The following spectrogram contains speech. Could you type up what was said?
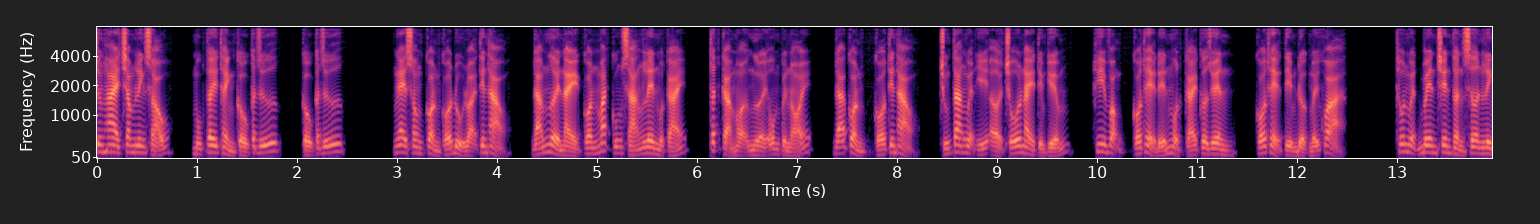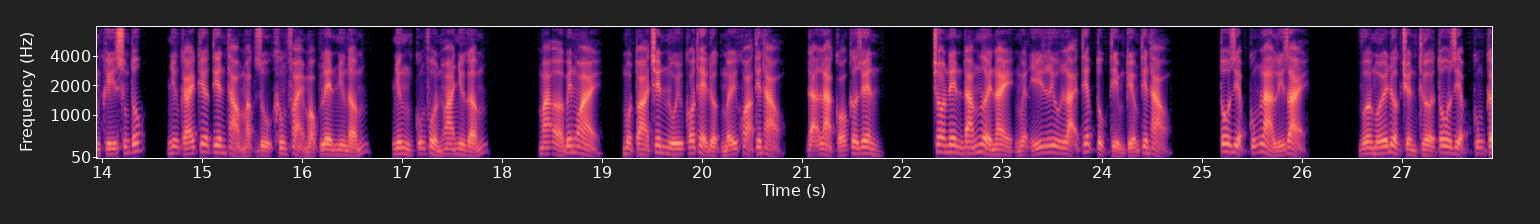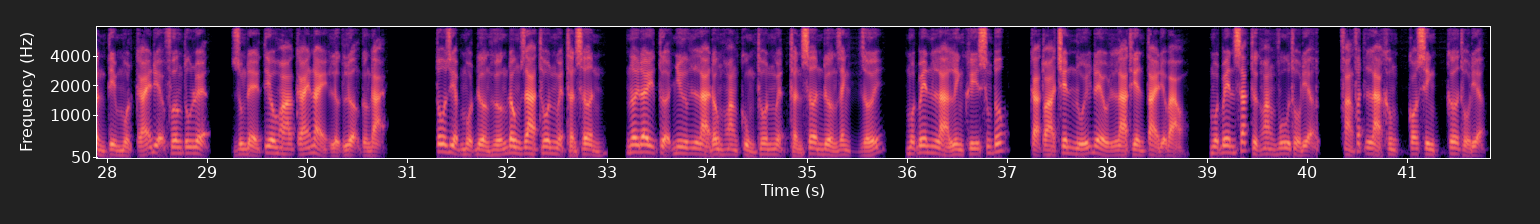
chương hai trăm linh sáu, mục tây thành cầu cất giữ, cầu cất giữ. Nghe xong còn có đủ loại tiên thảo, đám người này con mắt cũng sáng lên một cái, tất cả mọi người ôm quyền nói, đã còn có tiên thảo, chúng ta nguyện ý ở chỗ này tìm kiếm, hy vọng có thể đến một cái cơ duyên, có thể tìm được mấy quả. Thôn nguyệt bên trên thần sơn linh khí sung túc, những cái kia tiên thảo mặc dù không phải mọc lên như nấm, nhưng cũng phồn hoa như gấm. Mà ở bên ngoài, một tòa trên núi có thể được mấy quả tiên thảo, đã là có cơ duyên. Cho nên đám người này nguyện ý lưu lại tiếp tục tìm kiếm tiên thảo. Tô diệp cũng là lý giải. Vừa mới được truyền thừa tô diệp cũng cần tìm một cái địa phương tu luyện dùng để tiêu hóa cái này lực lượng cường đại. Tô diệp một đường hướng đông ra thôn nguyện thần sơn, nơi đây tựa như là đông hoàng cùng thôn nguyện thần sơn đường danh giới, một bên là linh khí sung túc, cả tòa trên núi đều là thiên tài địa bảo, một bên xác thực hoang vu thổ địa, phảng phất là không có sinh cơ thổ địa.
